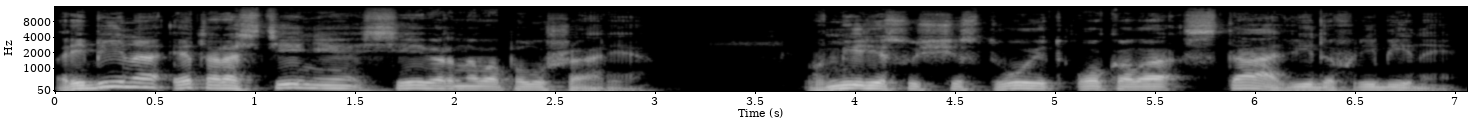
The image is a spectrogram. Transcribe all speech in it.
Рябина это растение северного полушария. В мире существует около ста видов рябины.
